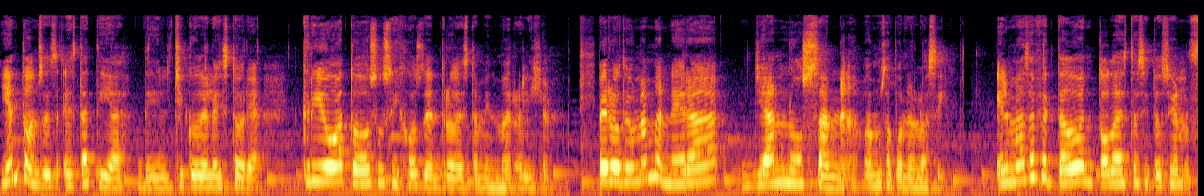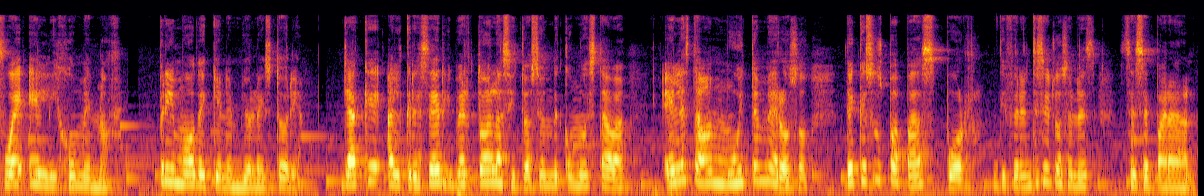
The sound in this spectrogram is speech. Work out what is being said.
Y entonces esta tía del chico de la historia crió a todos sus hijos dentro de esta misma religión. Pero de una manera ya no sana, vamos a ponerlo así. El más afectado en toda esta situación fue el hijo menor, primo de quien envió la historia, ya que al crecer y ver toda la situación de cómo estaba, él estaba muy temeroso de que sus papás, por diferentes situaciones, se separaran.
